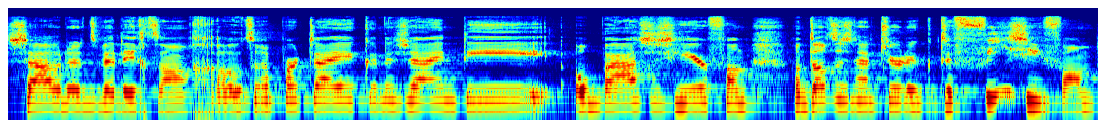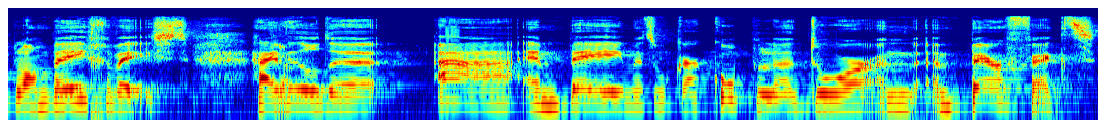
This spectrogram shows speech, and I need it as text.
Zouden het wellicht dan grotere partijen kunnen zijn die op basis hiervan. Want dat is natuurlijk de visie van plan B geweest. Hij ja. wilde A en B met elkaar koppelen door een, een perfect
